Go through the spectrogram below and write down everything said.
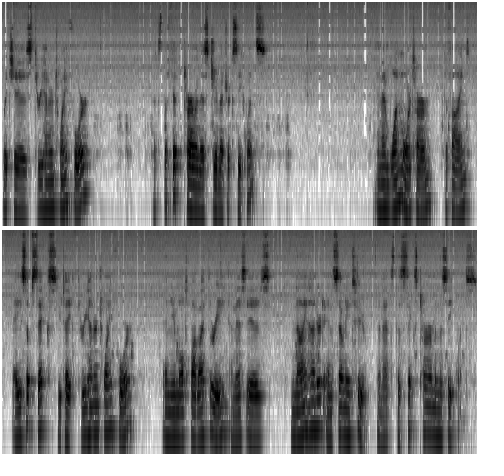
which is 324. That's the fifth term in this geometric sequence. And then one more term defined, a sub 6, you take 324 and you multiply by 3, and this is 972, and that's the sixth term in the sequence.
